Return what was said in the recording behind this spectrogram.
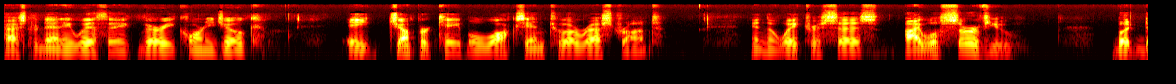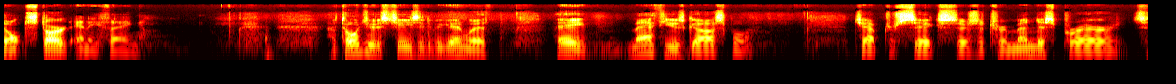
Pastor Denny with a very corny joke. A jumper cable walks into a restaurant and the waitress says, I will serve you, but don't start anything. I told you it's cheesy to begin with. Hey, Matthew's Gospel, chapter 6, there's a tremendous prayer. It's,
